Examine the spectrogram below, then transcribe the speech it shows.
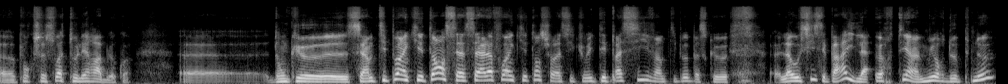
euh, pour que ce soit tolérable, quoi. Euh, donc euh, c'est un petit peu inquiétant, c'est à la fois inquiétant sur la sécurité passive un petit peu parce que euh, là aussi c'est pareil, il a heurté un mur de pneus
